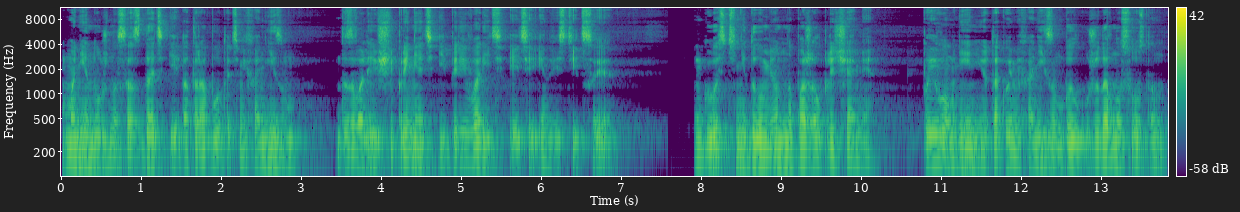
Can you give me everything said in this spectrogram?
Мне нужно создать и отработать механизм, дозволяющий принять и переварить эти инвестиции. Гость недоуменно пожал плечами. По его мнению, такой механизм был уже давно создан,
